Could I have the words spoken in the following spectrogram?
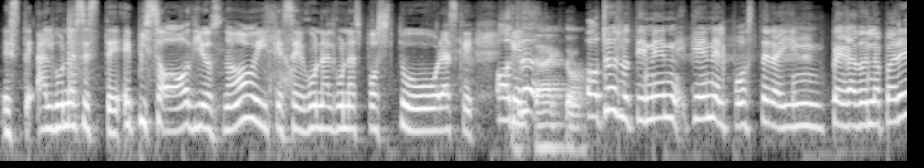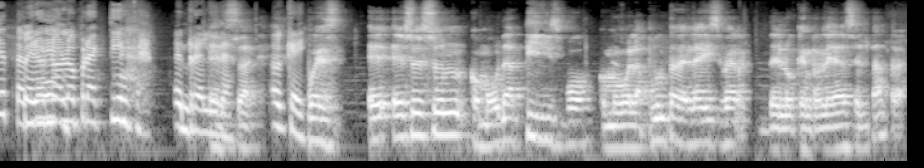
este, algunos este, episodios, ¿no? Y que según algunas posturas que, Otro- Exacto. Otros lo tienen, tienen el póster ahí en- pegado en la pared también. pero no lo practican en realidad. Exacto. Ok. Pues e- eso es un como un atisbo, como la punta del iceberg de lo que en realidad es el tantra.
